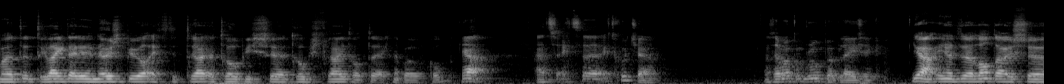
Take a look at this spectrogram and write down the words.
maar te- tegelijkertijd in de neus heb je wel echt het het tropisch, eh, tropisch fruit wat echt naar boven komt. Ja, Ja, het is echt, eh, echt goed, ja. En ze hebben ook een brewpub, lees ik. Ja, in het eh, landhuis eh,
